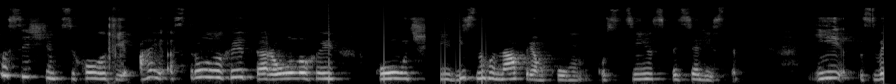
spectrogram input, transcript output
класичні психологи, а й астрологи, тарологи, коучі різного напрямку. Ось ці спеціалісти. І звичайно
